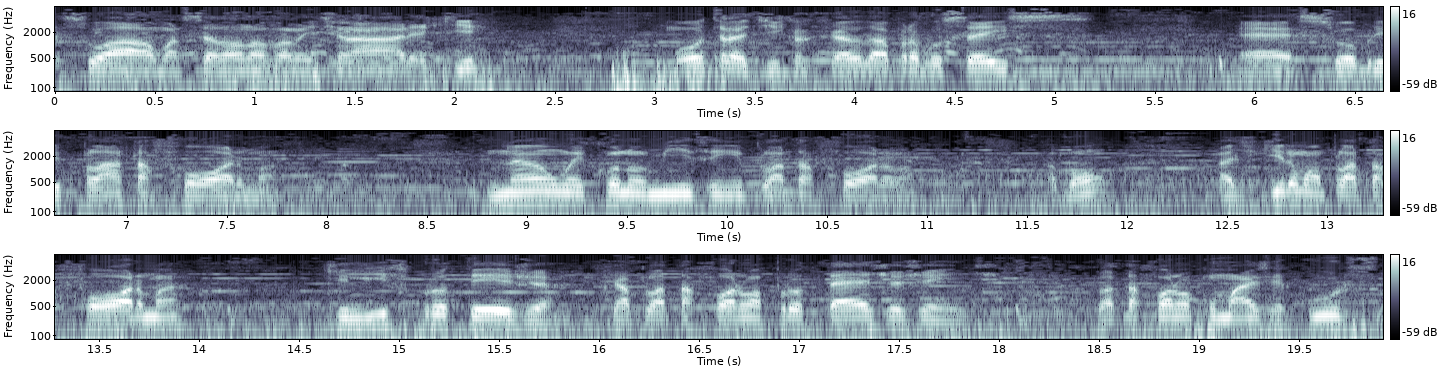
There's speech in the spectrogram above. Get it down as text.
Pessoal, Marcelão novamente na área aqui. Uma outra dica que eu quero dar para vocês é sobre plataforma. Não economizem em plataforma, tá bom? Adquira uma plataforma que lhes proteja, que a plataforma protege a gente. Plataforma com mais recurso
